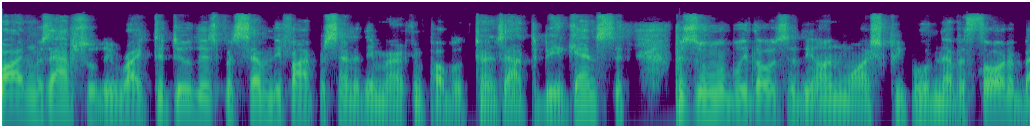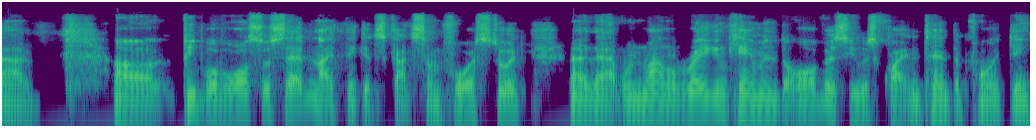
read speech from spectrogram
Biden was absolutely right to do this, but 75% of the American public turns out to be against it. Presumably, those are the unwashed people who've never thought about it. Uh, people have also said, and I think it's got some force to it, uh, that when Ronald Reagan came into office, he was quite intent appointing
